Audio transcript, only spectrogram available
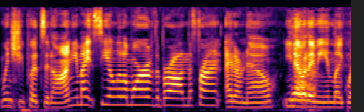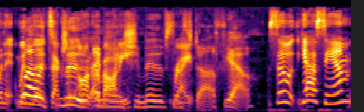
when she puts it on, you might see a little more of the bra on the front. I don't know. You know what I mean? Like when it when well, it's, it's actually move. on her I body. when she moves and Right. stuff. Yeah. So yeah, Sam,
